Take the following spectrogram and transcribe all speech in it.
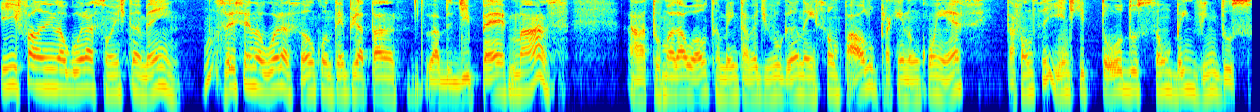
e falando em inaugurações também, não sei se é inauguração, quanto tempo já tá sabe, de pé, mas a turma da UOL também estava divulgando aí em São Paulo, para quem não conhece, tá falando o seguinte, que todos são bem-vindos.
